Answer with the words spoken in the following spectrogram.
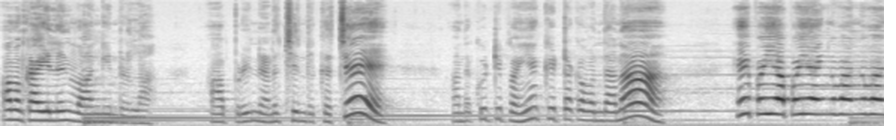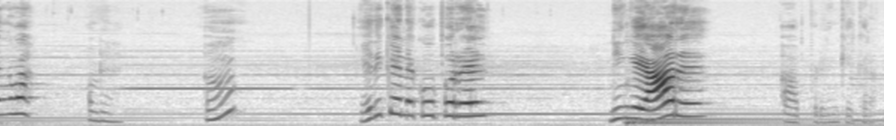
அவன் கையிலேருந்து வாங்கின்றலாம். அப்படின்னு நினச்சின்னு இருக்கச்சே அந்த குட்டி பையன் கிட்டக்க வந்தானா? ஏ பையா பையா இங்கே வாங்க வாங்க வா அப்படின்னு. ம்? எதுக்கு என்ன கூப்பிட்றேன் நீங்கள் யார்? அப்படின்னு கேட்குறான்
